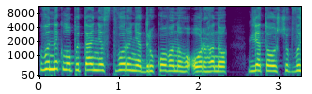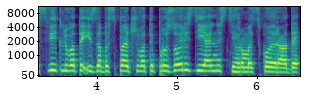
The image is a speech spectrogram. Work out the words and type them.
виникло питання створення друкованого органу для того, щоб висвітлювати і забезпечувати прозорість діяльності громадської ради.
